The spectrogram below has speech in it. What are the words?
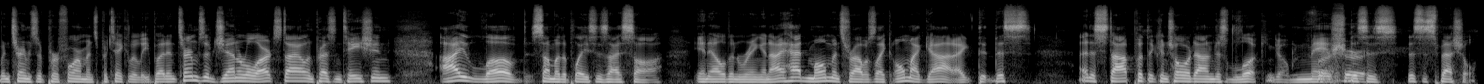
in terms of performance, particularly, but in terms of general art style and presentation, I loved some of the places I saw in Elden Ring, and I had moments where I was like, "Oh my god, I did this." I had to stop, put the controller down, and just look and go, man, sure. this is this is special.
